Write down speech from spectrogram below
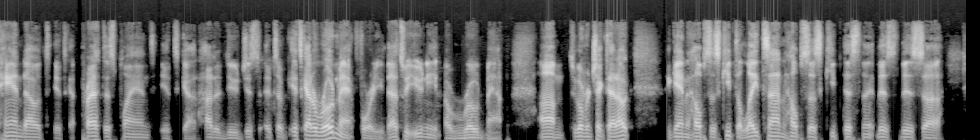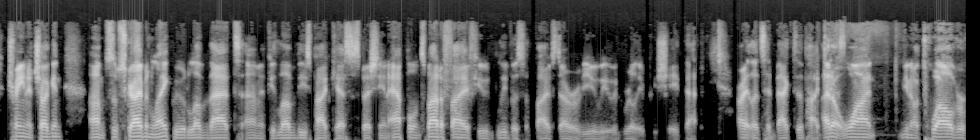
handouts. It's got practice plans. It's got how to do just it's a it's got a roadmap for you. That's what you need a roadmap. Um, so go over and check that out. Again, it helps us keep the lights on. Helps us keep this this this uh, train a chugging. Um, subscribe and like. We would love that. Um, if you love these podcasts, especially on Apple and Spotify, if you leave us a five star review, we would really appreciate that. All right, let's head back to the podcast. I don't want you know 12 or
